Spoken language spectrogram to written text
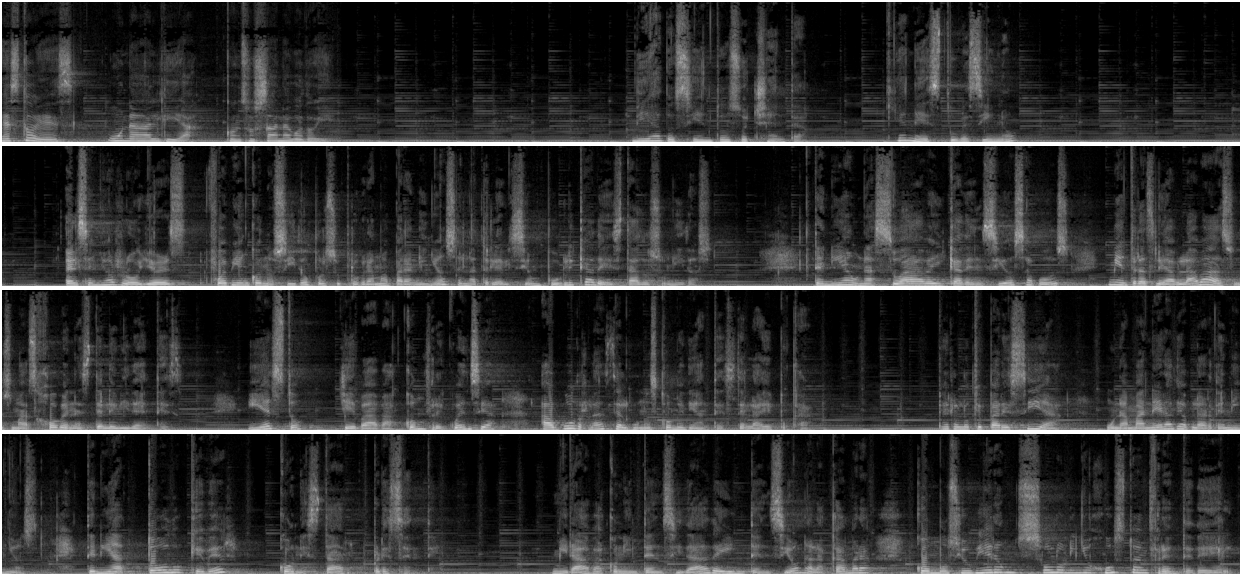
Esto es Una al Día con Susana Godoy. Día 280. ¿Quién es tu vecino? El señor Rogers fue bien conocido por su programa para niños en la televisión pública de Estados Unidos. Tenía una suave y cadenciosa voz mientras le hablaba a sus más jóvenes televidentes, y esto llevaba con frecuencia a burlas de algunos comediantes de la época. Pero lo que parecía una manera de hablar de niños tenía todo que ver con estar presente. Miraba con intensidad e intención a la cámara como si hubiera un solo niño justo enfrente de él.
